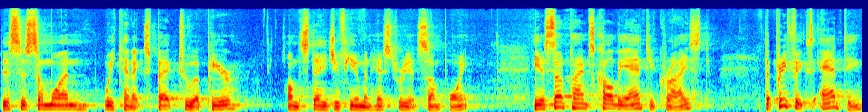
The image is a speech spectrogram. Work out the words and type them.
this is someone we can expect to appear on the stage of human history at some point. He is sometimes called the Antichrist. The prefix anti,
